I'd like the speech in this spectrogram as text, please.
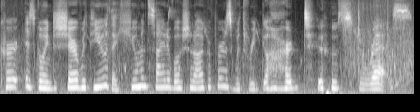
Kurt is going to share with you the human side of oceanographers with regard to stress.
